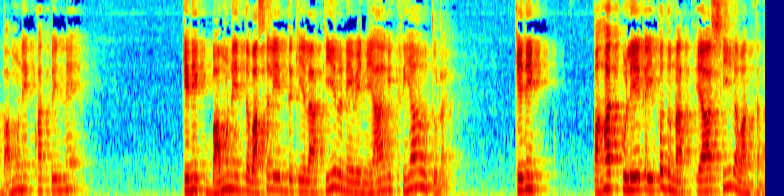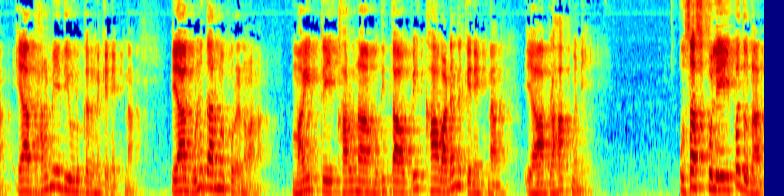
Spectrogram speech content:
බමුණෙක්වත් වෙන්නේ. කෙනෙක් බමුණෙද්ද වසලේද්ද කියලා තීරණය වෙන්න යාගේ ක්‍රියාව තුළයි. කෙනෙක් පහත් කුලේක ඉපදුනත් එයා සීලවන්තන එයා ධර්මය දියුණු කරන කෙනෙක් නම්. එයා ගුණ ධර්ම පුරණවන. මෛත්‍රයේ කරුණා මුදිතා උපෙක්කා වඩන කෙනෙක් නම් එයා බ්‍රහක්මනේ. උසස් කුලේ ඉපදුනත්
